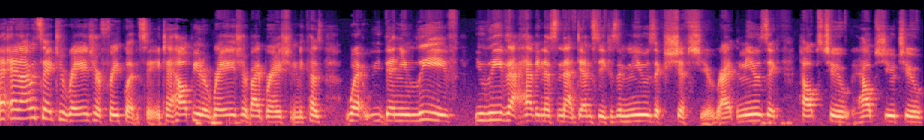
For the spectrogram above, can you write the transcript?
And I would say to raise your frequency, to help you to raise your vibration, because what then you leave you leave that heaviness and that density because the music shifts you, right? The music helps to helps you to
